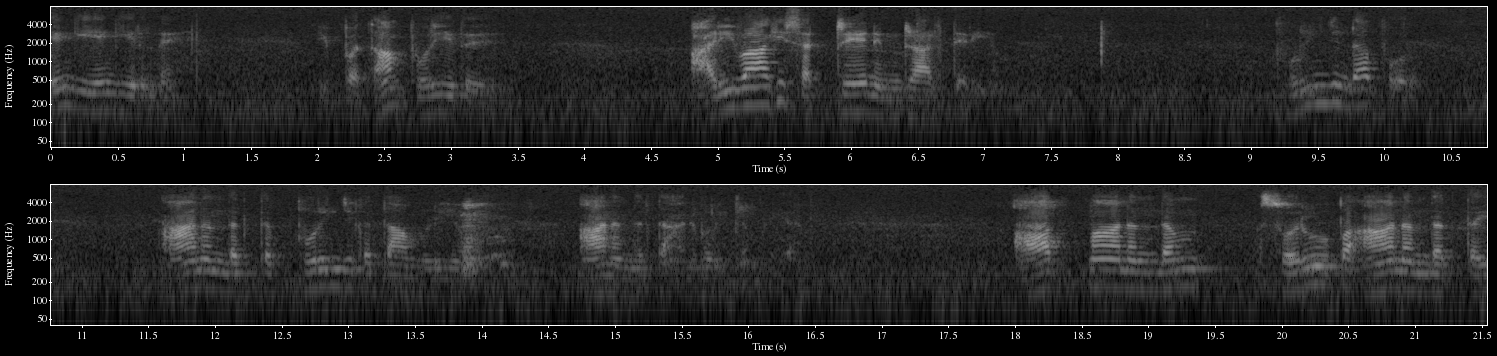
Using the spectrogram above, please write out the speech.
ஏங்கி ஏங்கி இருந்தேன். இப்பதான் புரியுது. அறிவாகி சற்றே நின்றால் தெரியும். புரிஞ்சுண்டா போதும். ஆனந்தத்தை புரிஞ்சுக்கத்தான் முடியும். ஆனந்தத்தை அனுபவிக்க முடியாது. ஆத்மானந்தம் ஸ்வரூப ஆனந்தத்தை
